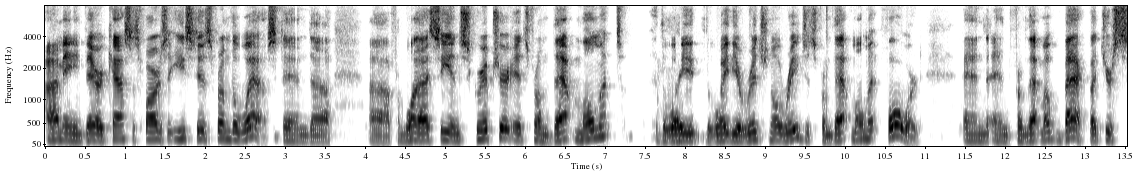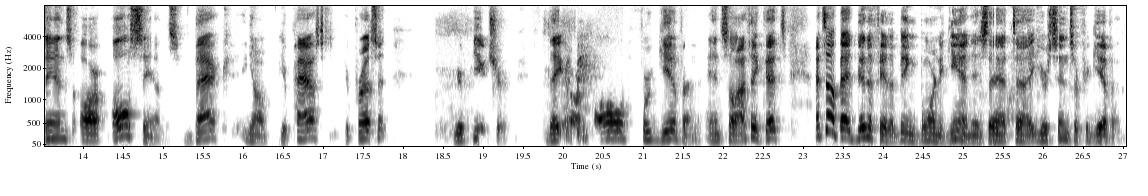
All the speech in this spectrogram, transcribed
I mean, they're cast as far as the east is from the west. And uh, uh, from what I see in Scripture, it's from that moment, the way the way the original reads, it's from that moment forward, and and from that moment back. But your sins are all sins back. You know, your past, your present, your future. They are all forgiven, and so I think that's that's a bad benefit of being born again is that uh, your sins are forgiven.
